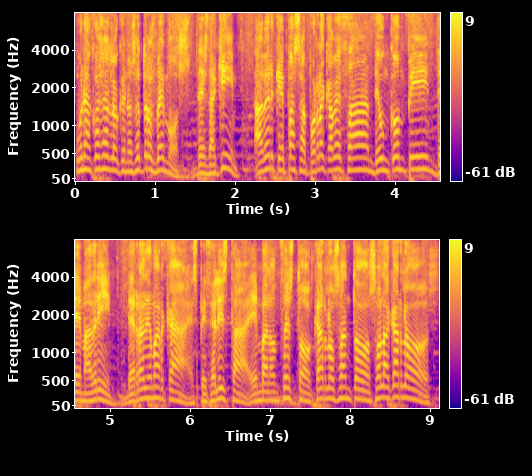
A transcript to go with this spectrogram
una cosa es lo que nosotros vemos desde aquí, a ver qué pasa por la cabeza de un compi de Madrid, de Radio Marca, especialista en baloncesto, Carlos Santos. Hola, Carlos.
